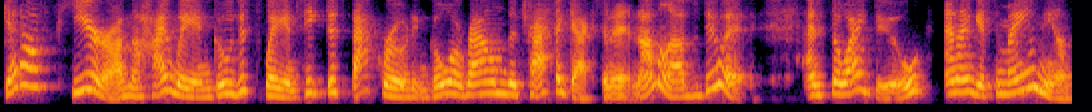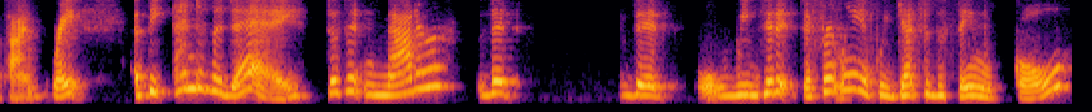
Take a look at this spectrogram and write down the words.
get off here on the highway and go this way and take this back road and go around the traffic accident. And I'm allowed to do it. And so I do. And I get to Miami on time, right? At the end of the day, does it matter that that we did it differently if we get to the same goal?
